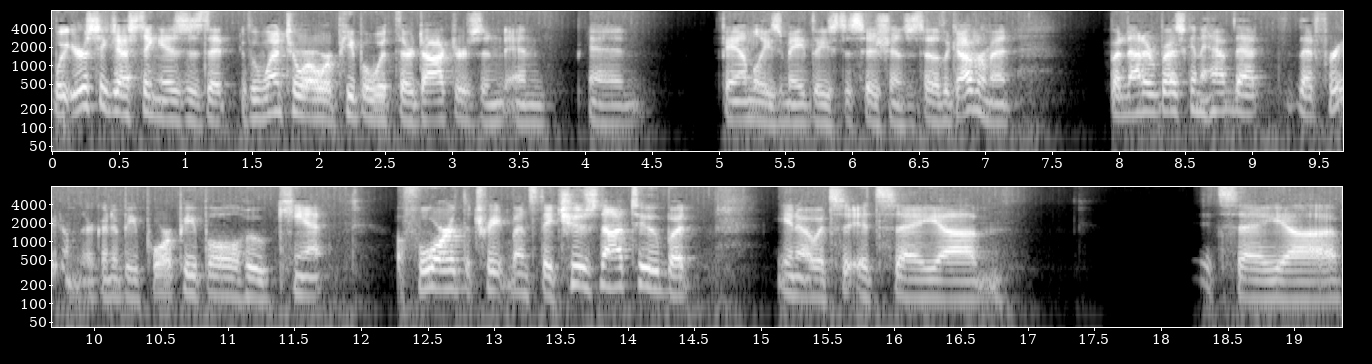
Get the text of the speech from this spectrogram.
what you're suggesting is is that if we went to world where people with their doctors and and and families made these decisions instead of the government, but not everybody's going to have that that freedom. They're going to be poor people who can't afford the treatments. They choose not to, but you know, it's it's a um, it's a uh,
